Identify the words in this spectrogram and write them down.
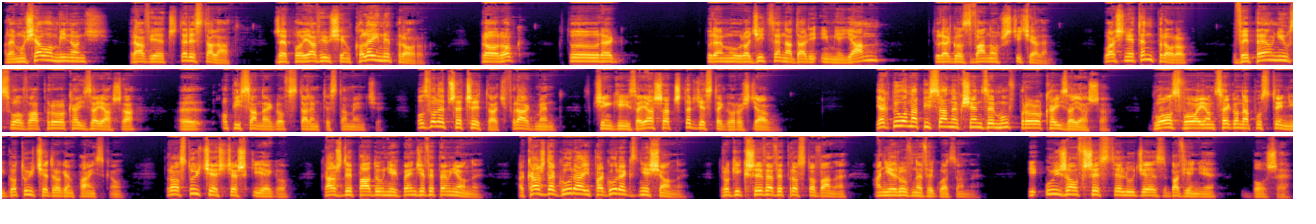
Ale musiało minąć prawie 400 lat, że pojawił się kolejny prorok. Prorok, które, któremu rodzice nadali imię Jan, którego zwano chrzcicielem. Właśnie ten prorok wypełnił słowa proroka Izajasza e, opisanego w Starym Testamencie. Pozwolę przeczytać fragment z Księgi Izajasza 40 rozdziału. Jak było napisane w księdze mów proroka Izajasza, głos wołającego na pustyni, gotujcie drogę pańską, prostujcie ścieżki jego, każdy padł niech będzie wypełniony, a każda góra i pagórek zniesiony, drogi krzywe wyprostowane, a nierówne wygładzone. I ujrzą wszyscy ludzie zbawienie Boże.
